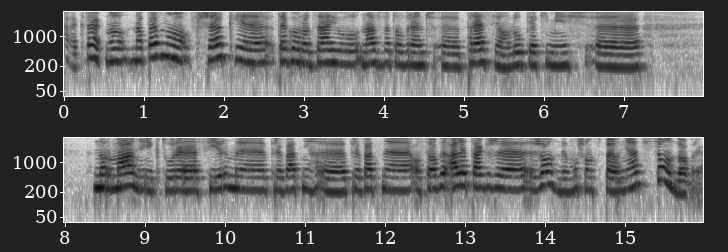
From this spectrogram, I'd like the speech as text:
Tak, tak. No, na pewno wszelkie tego rodzaju, nazwę to wręcz e, presją lub jakimiś e, normami, które firmy, prywatni, e, prywatne osoby, ale także rządy muszą spełniać, są dobre.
